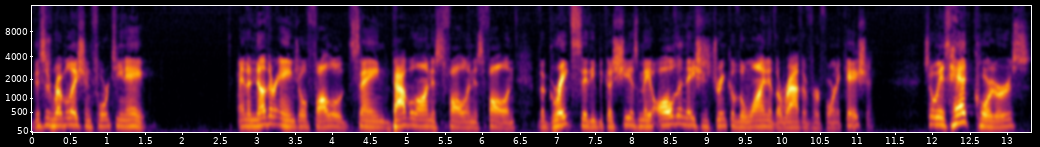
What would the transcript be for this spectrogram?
this is Revelation 14 8. And another angel followed, saying, Babylon is fallen, is fallen, the great city, because she has made all the nations drink of the wine of the wrath of her fornication. So his headquarters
